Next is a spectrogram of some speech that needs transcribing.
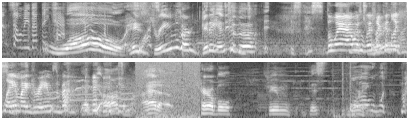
didn't tell me that they can't. Whoa! His What? dreams are getting They into didn't. the. Is this? The way I always wish I could like play my dreams back. That'd be awesome. I had a terrible dream this Whoa, what? My,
